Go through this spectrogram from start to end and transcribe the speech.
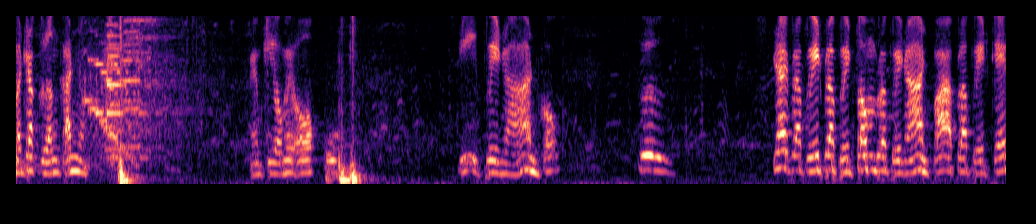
มันจะเกลืองกันนะ มเกี่ยวไม่ออกกูนี่เป็นอาหารเขาเออได้ประเภทประเภทต้มประเภทอาหารปลาประเภทแกง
